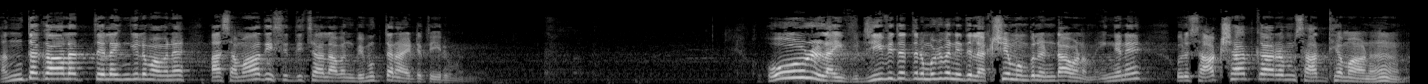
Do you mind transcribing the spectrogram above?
അന്തകാലത്തിലെങ്കിലും അവന് ആ സമാധി സിദ്ധിച്ചാൽ അവൻ വിമുക്തനായിട്ട് തീരുമെന്ന് ഹോൾ ലൈഫ് ജീവിതത്തിന് മുഴുവൻ ഇത് ലക്ഷ്യം മുമ്പിൽ ഉണ്ടാവണം. ഇങ്ങനെ ഒരു സാക്ഷാത്കാരം സാധ്യമാണ്.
